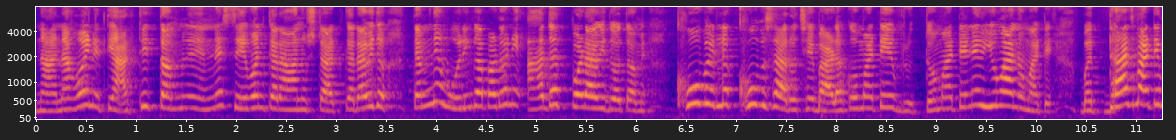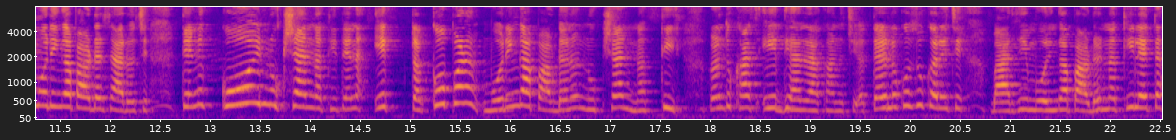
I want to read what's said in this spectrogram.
નાના હોય ને ત્યારથી જ તમને એમને સેવન કરાવવાનું સ્ટાર્ટ કરાવી દો. તેમને મોરિંગા પાડવાની આદત પડાવી દો તમે. ખૂબ એટલે ખૂબ સારું છે. બાળકો માટે, વૃદ્ધો માટે ને યુવાનો માટે. બધા જ માટે મોરિંગા પાવડર સારો છે. તેનું કોઈ નુકસાન નથી. તેના એક ટકો પણ મોરિંગા પાવડરનું નુકસાન નથી જ. પરંતુ ખાસ એ ધ્યાન રાખવાનું છે. અત્યારે લોકો શું કરે છે? બહારથી મોરિંગા પાવડર નથી લેતા.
